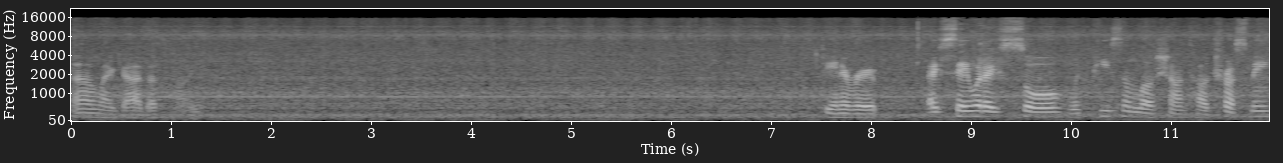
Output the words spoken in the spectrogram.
my god, that's funny. Dana wrote, I say what I saw with peace and love, Chantal. Trust me,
